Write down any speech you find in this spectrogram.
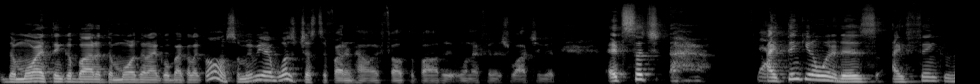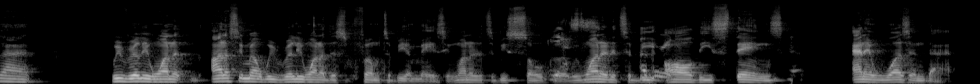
the more I think about it, the more then I go back and like, "Oh, so maybe I was justified in how I felt about it when I finished watching it." It's such Yeah. I think you know what it is? I think that we really wanted honestly mel we really wanted this film to be amazing wanted it to be so good we wanted it to be Agreed. all these things mm-hmm. and it wasn't that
